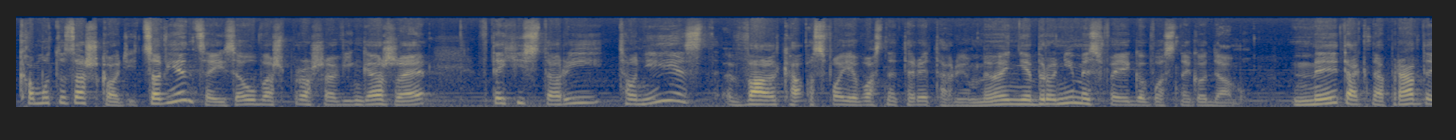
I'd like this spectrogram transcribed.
komu to zaszkodzi? Co więcej, zauważ proszę, Winga, że w tej historii to nie jest walka o swoje własne terytorium. My nie bronimy swojego własnego domu. My tak naprawdę,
